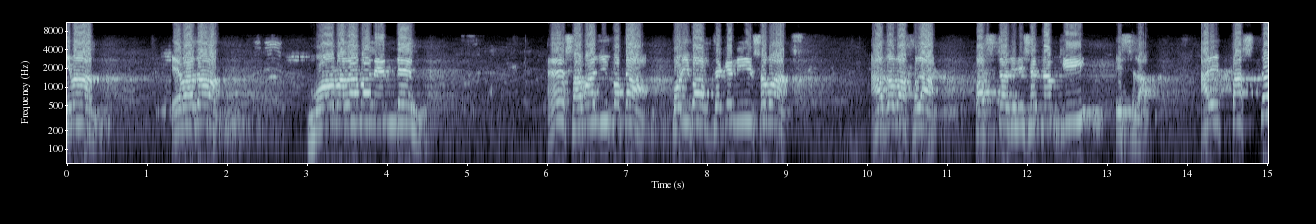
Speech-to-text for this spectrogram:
ইমান লেনদেন হ্যাঁ সামাজিকতা, পরিবার থেকে নিয়ে সমাজ। আদব আখলাক। পাঁচটা জিনিসের নাম কি? ইসলাম। আর এই পাঁচটা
